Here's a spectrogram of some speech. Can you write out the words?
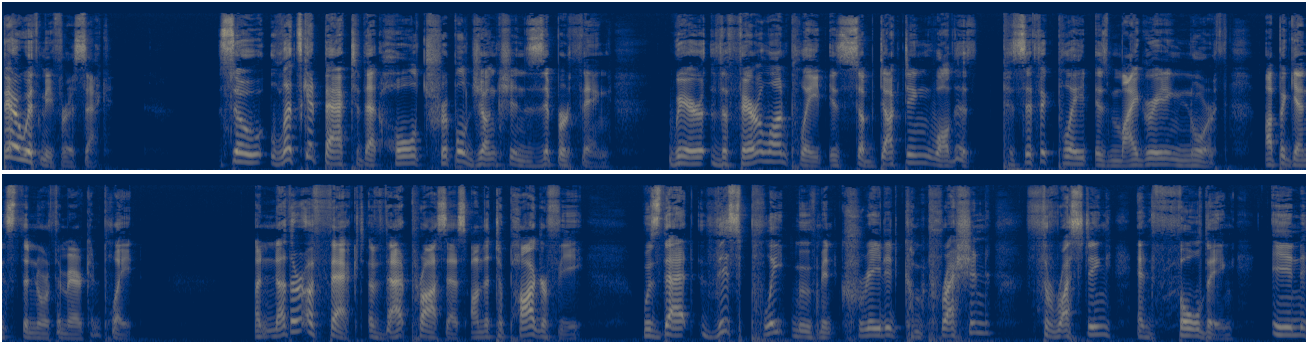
bear with me for a sec. So let's get back to that whole triple junction zipper thing, where the Farallon plate is subducting while the Pacific plate is migrating north up against the North American plate. Another effect of that process on the topography was that this plate movement created compression, thrusting, and folding in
